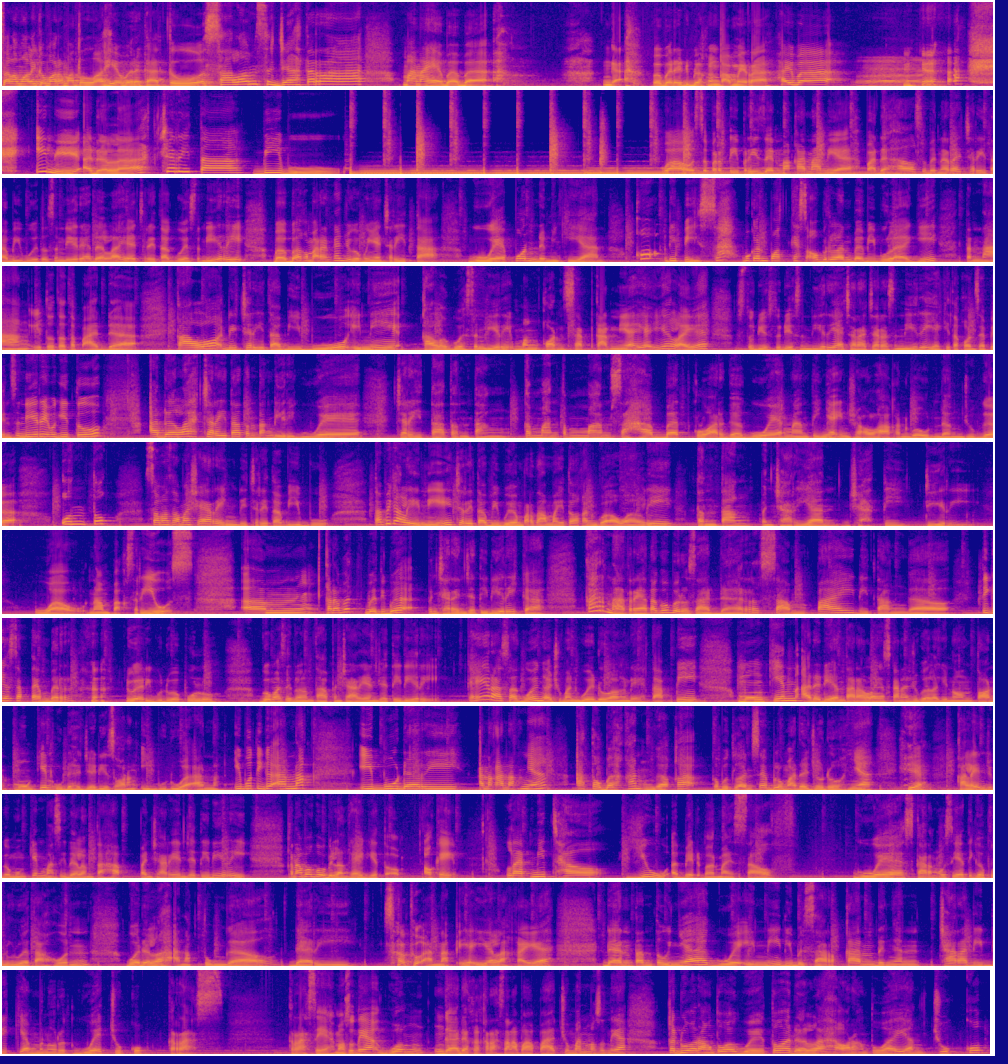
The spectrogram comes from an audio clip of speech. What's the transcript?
Assalamualaikum warahmatullahi wabarakatuh. Salam sejahtera. Mana ya Baba? Enggak, Baba ada di belakang kamera. Hai, Mbak. Ini adalah cerita Bibu. Wow, seperti present makanan ya. Padahal sebenarnya cerita Bibu itu sendiri adalah ya cerita gue sendiri. Baba kemarin kan juga punya cerita. Gue pun demikian. Kok dipisah? Bukan podcast obrolan Babibu lagi? Tenang, itu tetap ada. Kalau di cerita Bibu ini kalau gue sendiri mengkonsepkannya ya iyalah ya studio-studio sendiri, acara-acara sendiri ya kita konsepin sendiri begitu. Adalah cerita tentang diri gue, cerita tentang teman-teman, sahabat, keluarga gue yang nantinya insya Allah akan gue undang juga untuk sama-sama sharing di cerita Bibu. Tapi kali ini cerita Bibu yang pertama itu akan gue awali tentang pencarian jati diri. Wow, nampak serius. Um, kenapa tiba-tiba pencarian jati diri kah? Karena ternyata gue baru sadar sampai di tanggal 3 September 2020, gue masih dalam tahap pencarian jati diri kayaknya rasa gue nggak cuman gue doang deh tapi mungkin ada di antara lo yang sekarang juga lagi nonton mungkin udah jadi seorang ibu dua anak. Ibu tiga anak ibu dari anak-anaknya atau bahkan enggak kak kebetulan saya belum ada jodohnya. Ya kalian juga mungkin masih dalam tahap pencarian jati diri. Kenapa gue bilang kayak gitu? Oke okay, let me tell you a bit about myself. Gue sekarang usia 32 tahun. Gue adalah anak tunggal dari satu anak ya iyalah kayak dan tentunya gue ini dibesarkan dengan cara didik yang menurut gue cukup keras. Keras ya maksudnya gue nggak ada kekerasan apa apa cuman maksudnya kedua orang tua gue itu adalah orang tua yang cukup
